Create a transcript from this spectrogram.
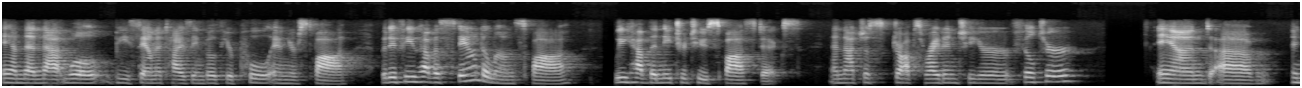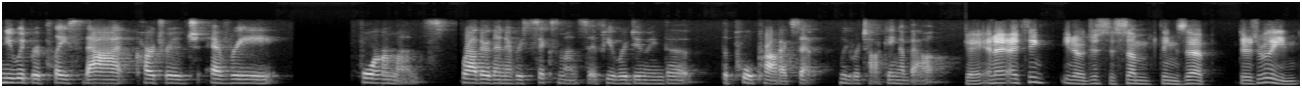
and then that will be sanitizing both your pool and your spa. But if you have a standalone spa, we have the Nature 2 spa sticks, and that just drops right into your filter, and um, and you would replace that cartridge every four months rather than every six months if you were doing the the pool products that we were talking about. Okay, and I, I think you know just to sum things up, there's really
